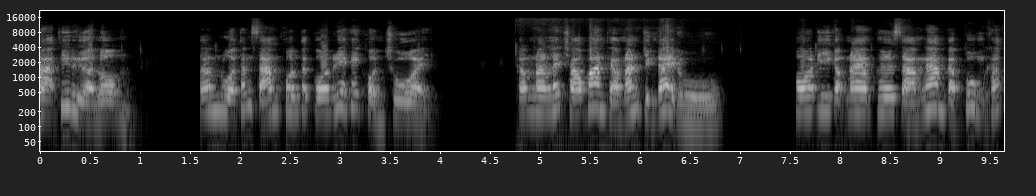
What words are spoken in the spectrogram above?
ณะที่เรือล่มตำรวจทั้งสามคนตะโกนเรียกให้คนช่วย กำนันและชาวบ้านแถวนั้นจึงได้รู้ พอดีกับนายอำเภอสามง่ามกับปุ้มครับ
